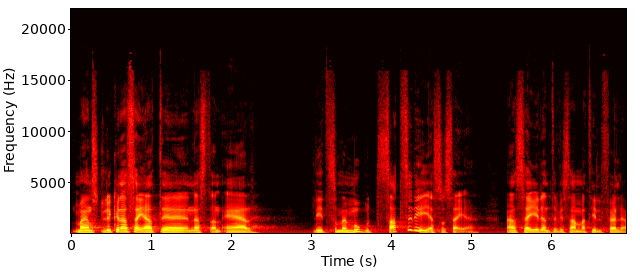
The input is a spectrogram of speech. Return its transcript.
Man skulle kunna säga att det nästan är lite som en motsats i det Jesus säger. Men han säger det inte vid samma tillfälle.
